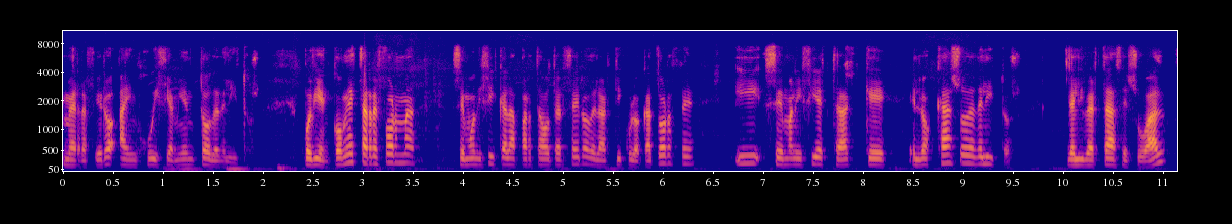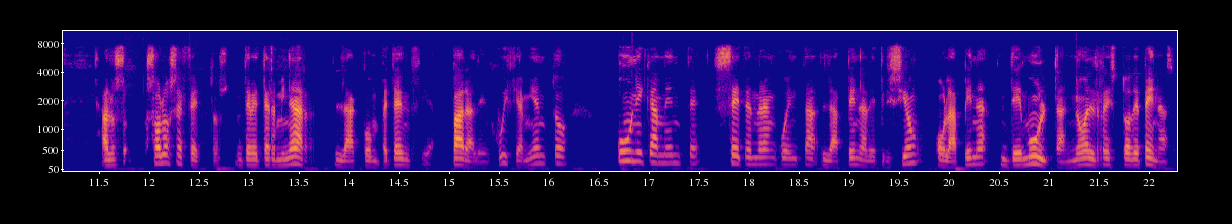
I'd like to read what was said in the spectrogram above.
me refiero a enjuiciamiento de delitos. Pues bien, con esta reforma se modifica el apartado tercero del artículo 14 y se manifiesta que en los casos de delitos de libertad sexual, a los solos efectos de determinar la competencia para el enjuiciamiento, únicamente se tendrá en cuenta la pena de prisión o la pena de multa, no el resto de penas.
